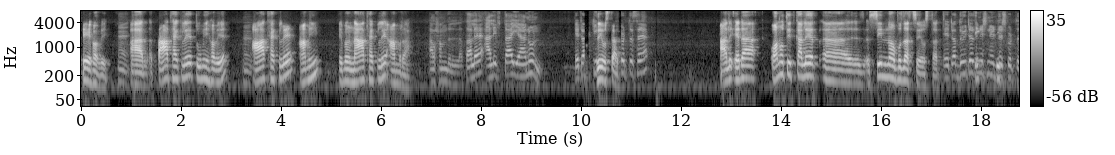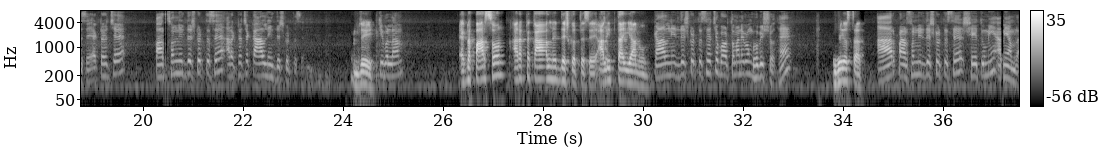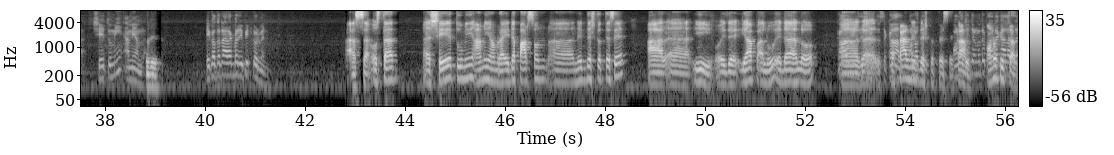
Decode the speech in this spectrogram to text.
সে। হবে। হ্যাঁ। আর তা থাকলে তুমি হবে হ্যাঁ। আ থাকলে আমি এবং না থাকলে আমরা। আলহামদুলিল্লাহ। তাহলে আলিফতা ইয়ানুন এটা কি করতেছে? আর এটা অনতীত কালের চিহ্ন বোঝাচ্ছে ওস্তাদ। এটা দুইটা জিনিস নির্দেশ করতেছে। একটা হচ্ছে পার্সন নির্দেশ করতেছে আর একটা হচ্ছে কাল নির্দেশ করতেছে। জি। কি বললাম? একটা পার্সন আর একটা কাল নির্দেশ করতেছে আলিফ তাইয়ানুন কাল নির্দেশ করতেছে হচ্ছে বর্তমান এবং ভবিষ্যৎ হ্যাঁ? জি ওস্তাদ। আর পার্সন নির্দেশ করতেছে সে তুমি আমি আমরা। সে তুমি আমি আমরা। জি। এই কথাটা আরেকবার রিপিট করবেন। আচ্ছা ওস্তাদ সে তুমি আমি আমরা এটা পার্সন নির্দেশ করতেছে। আর আহ, ই ওই যে ইয়াপ আলু এটা হলো কাল নির্দেশ করতেছে, কাল, অনতীত। কাল।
